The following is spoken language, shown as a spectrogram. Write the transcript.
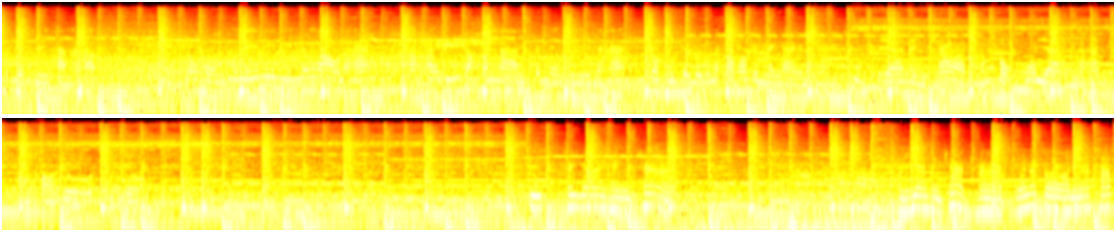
ประจวบคีรีขันธ์นะครับตรงหงส์ตัวนี้นี่มีเรื่องเล่านะฮะถ้าใครรู้จักตำนานเป็นอย่างดีนะฮะก็คงจะรู้นะครับว่าเป็นยังไงนะฮะอุทยานแห่งชาติน้ำตกห้วยยางนะฮะ ขอดูนี่หน่อยดูอุทยานแห่งชาติอุทยานแห่งชาติหาดวนกรนะครับ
